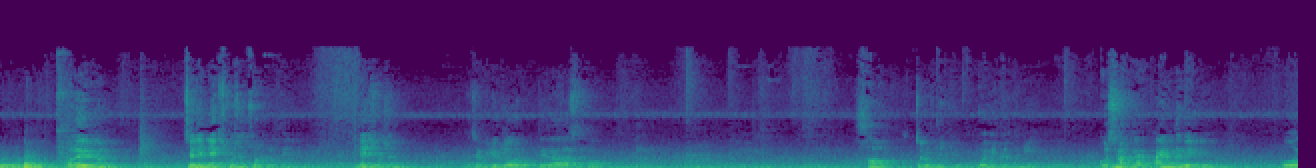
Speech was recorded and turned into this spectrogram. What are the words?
हेलो एवरीवन चलिए नेक्स्ट क्वेश्चन सॉल्व करते हैं। नेक्स्ट क्वेश्चन अच्छा वीडियो क्लियर आ रहा है सबको हाँ चलो ठीक है, कोई दिक्कत नहीं क्वेश्चन आपका फाइंड द वैल्यू और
